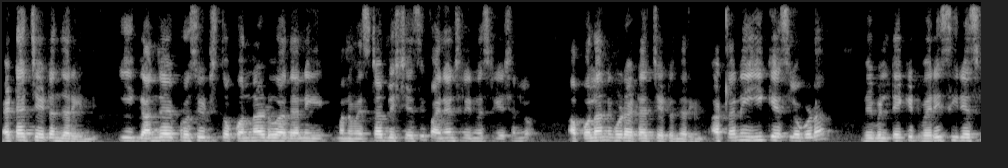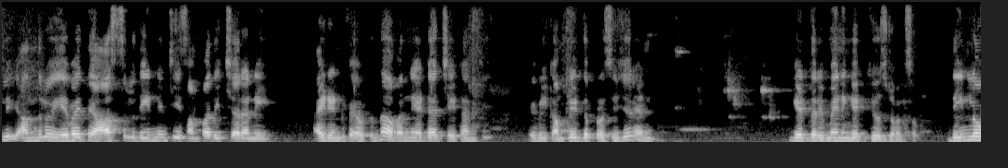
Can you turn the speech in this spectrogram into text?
అటాచ్ చేయడం జరిగింది. ఈ గంజాయి ప్రొసీడ్స్తో కొన్నాడు అదని మనం ఎస్టాబ్లిష్ చేసి ఫైనాన్షియల్ ఇన్వెస్టిగేషన్లో ఆ పొలాన్ని కూడా అటాచ్ చేయడం జరిగింది. అట్లనే ఈ కేసులో కూడా we will take it very seriously అందులో ఏవైతే ఆస్తులు దీని నుంచి సంపాదించారని ఐడెంటిఫై అవుతుందో అవన్నీ అటాచ్ చేయడానికి we will complete the procedure and get the remaining accused also దీనిలో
